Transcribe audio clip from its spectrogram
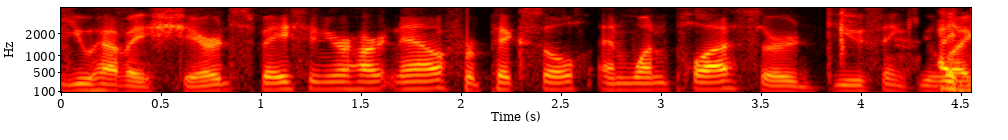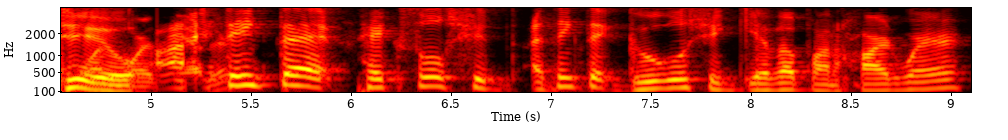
you have a shared space in your heart now for Pixel and OnePlus, or do you think you like I one do. more than I other? think that Pixel should. I think that Google should give up on hardware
